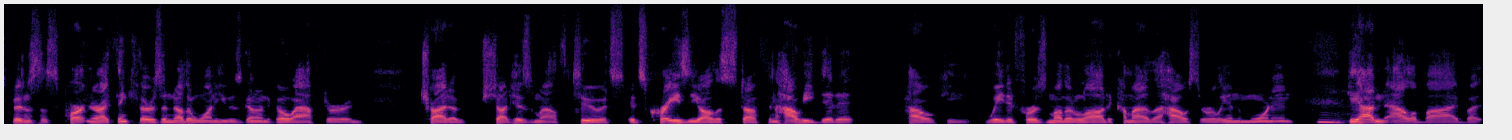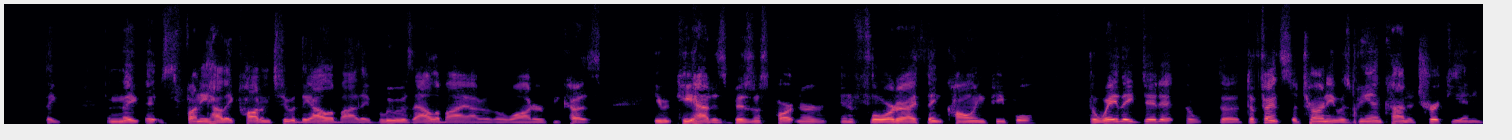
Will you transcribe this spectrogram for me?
business partner. I think there's another one he was going to go after and try to shut his mouth too. It's it's crazy all the stuff and how he did it, how he waited for his mother-in-law to come out of the house early in the morning. Mm. He had an alibi, but they and they it's funny how they caught him too with the alibi. They blew his alibi out of the water because he he had his business partner in Florida, I think, calling people. The way they did it, the, the defense attorney was being kind of tricky and he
